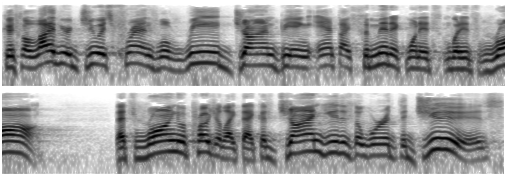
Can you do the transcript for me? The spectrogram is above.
because a lot of your Jewish friends will read John being anti-Semitic when it's, when it's wrong. That's wrong to approach it like that because John uses the word the Jews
